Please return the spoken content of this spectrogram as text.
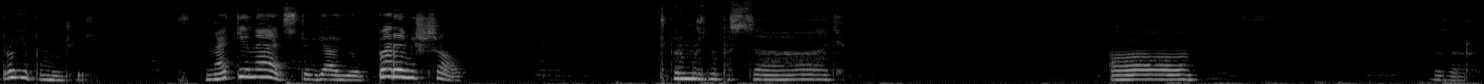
Трохи помучуюсь. На кінець то я його перемішав. Тепер можна писати. А... Зараз.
